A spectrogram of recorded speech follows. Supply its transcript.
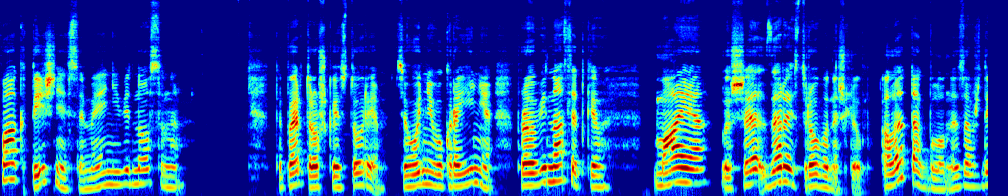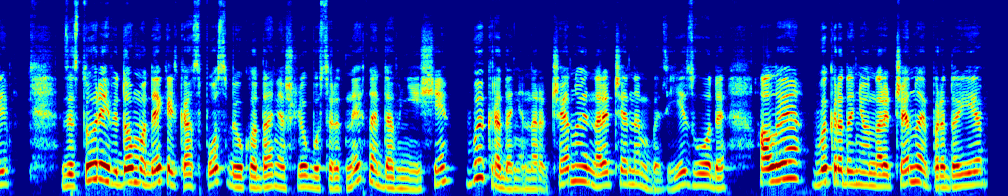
фактичні сімейні відносини. Тепер трошки історії. Сьогодні в Україні правові наслідки має лише зареєстрований шлюб, але так було не завжди. З історії відомо декілька способів укладання шлюбу, серед них найдавніші викрадення нареченої нареченим без її згоди, але викраденню нареченої передає,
